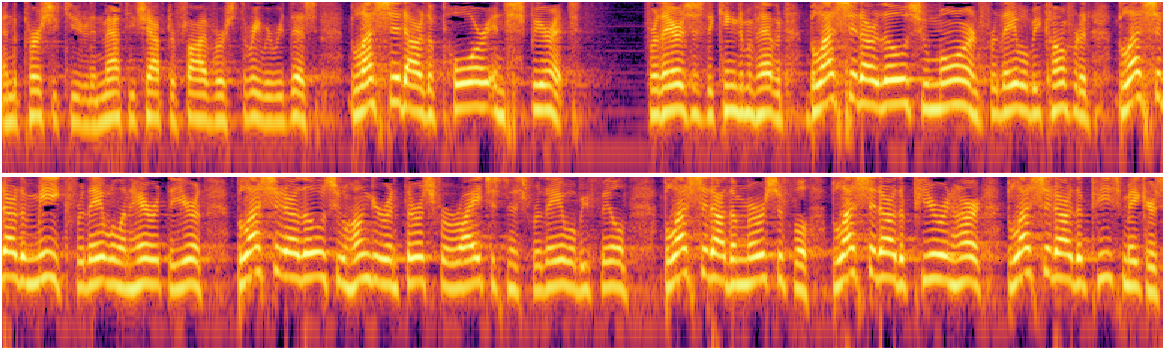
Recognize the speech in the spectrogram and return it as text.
and the persecuted. In Matthew chapter 5 verse 3 we read this, Blessed are the poor in spirit for theirs is the kingdom of heaven. Blessed are those who mourn, for they will be comforted. Blessed are the meek, for they will inherit the earth. Blessed are those who hunger and thirst for righteousness, for they will be filled. Blessed are the merciful. Blessed are the pure in heart. Blessed are the peacemakers.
